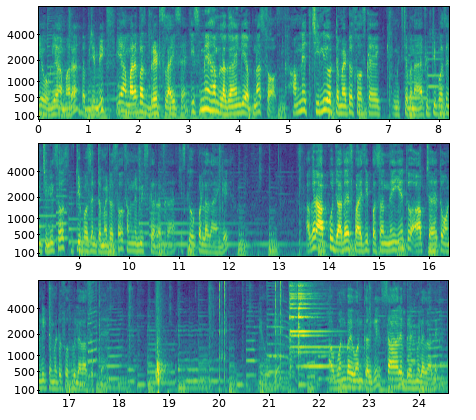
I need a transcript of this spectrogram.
ये हो गया हमारा सब्ज़ी मिक्स ये हमारे पास ब्रेड स्लाइस है। इसमें हम लगाएँगे अपना सॉस हमने चिली और टमाटो सॉस का एक मिक्सचर बनाया 50 percent chilli sauce 50 percent tomato sauce हमने मिक्स कर रखा है। इसके ऊपर लगाएँगे। अगर आपको ज़्यादा स्पाइसी पसंद नहीं है तो आप चाहे तो ओनली टमाटो सॉस भी लगा सकते हैं। ये हो गया। अब वन बाय वन करके सारे ब्रेड में लगा लें।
